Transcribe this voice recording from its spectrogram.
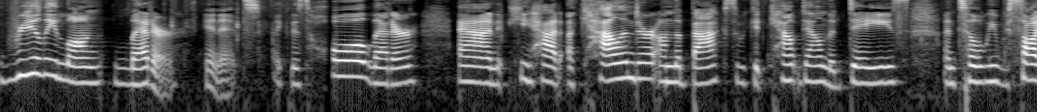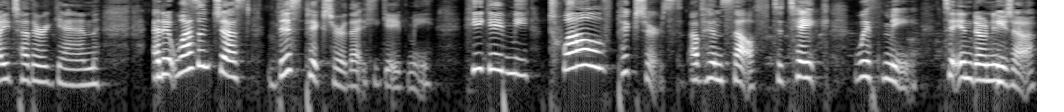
really long letter in it, like this whole letter. And he had a calendar on the back so we could count down the days until we saw each other again. And it wasn't just this picture that he gave me, he gave me 12 pictures of himself to take with me to Indonesia.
